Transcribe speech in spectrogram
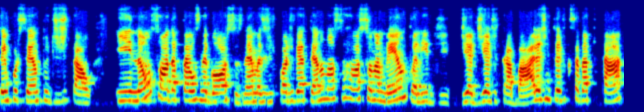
100% digital. E não só adaptar os negócios, né? Mas a gente pode ver até no nosso relacionamento ali de dia a dia de trabalho, a gente teve que se adaptar.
